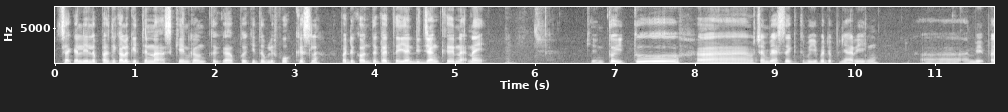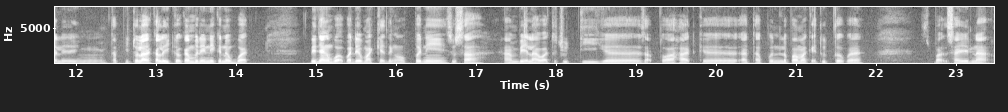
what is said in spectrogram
setiap kali lepas ni kalau kita nak scan counter ke apa kita boleh fokus lah pada counter-counter yang dijangka nak naik. Okay, untuk itu uh, macam biasa kita pergi pada penyaring uh, ambil paling tapi itulah kalau ikutkan benda ni kena buat dia jangan buat pada market tengah open ni susah. Ambil lah waktu cuti ke Sabtu Ahad ke ataupun lepas market tutup ke sebab saya nak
